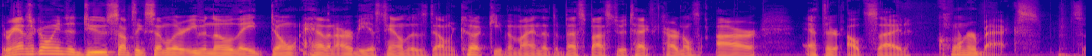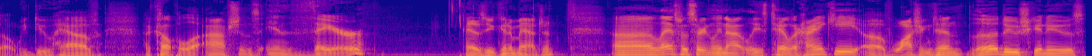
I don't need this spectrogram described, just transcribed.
The Rams are going to do something similar, even though they don't have an RB as talented as Dalvin Cook. Keep in mind that the best spots to attack the Cardinals are at their outside cornerbacks. So we do have a couple of options in there, as you can imagine. Uh, last but certainly not least, Taylor Heinicke of Washington, the Douche News.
